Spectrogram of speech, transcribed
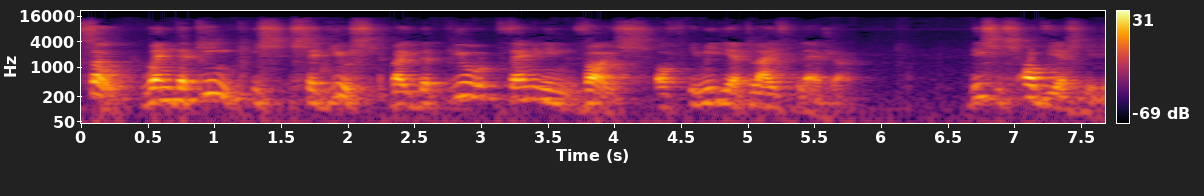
So, when the king is seduced by the pure feminine voice of immediate life pleasure, this is obviously,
